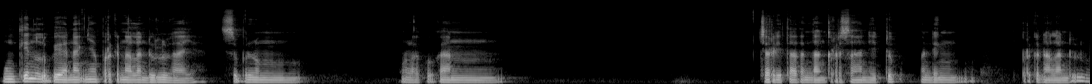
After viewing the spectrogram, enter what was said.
Mungkin lebih enaknya perkenalan dulu lah ya sebelum melakukan cerita tentang keresahan hidup mending perkenalan dulu.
